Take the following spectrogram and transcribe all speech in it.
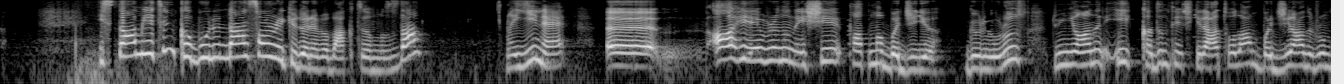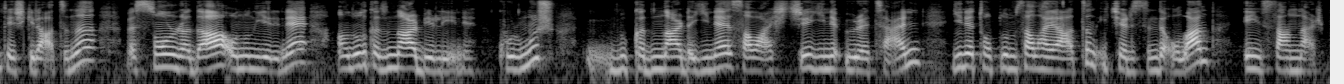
İslamiyet'in kabulünden sonraki döneme baktığımızda yine e, Ahi Evran'ın eşi Fatma Bacı'yı görüyoruz. Dünyanın ilk kadın teşkilatı olan Bacıyan Rum Teşkilatı'nı ve sonra da onun yerine Anadolu Kadınlar Birliği'ni kurmuş. Bu kadınlar da yine savaşçı, yine üreten, yine toplumsal hayatın içerisinde olan insanlar.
